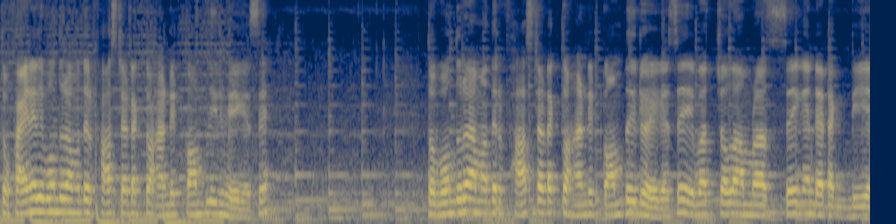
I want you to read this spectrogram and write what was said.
তো ফাইনালি বন্ধুরা, আমাদের ফার্স্ট অ্যাটাক তো হান্ড্রেড কমপ্লিট হয়ে গেছে। তো বন্ধুরা, আমাদের ফার্স্ট অ্যাটাক তো হান্ড্রেড কমপ্লিট হয়ে গেছে। এবার চলো আমরা সেকেন্ড অ্যাটাক দিয়ে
